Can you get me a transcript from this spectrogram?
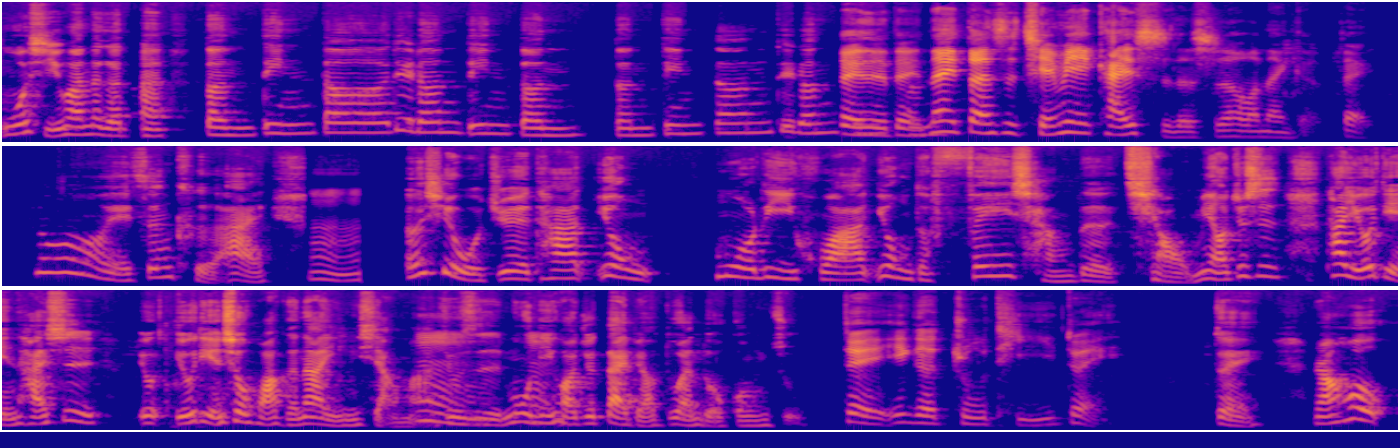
我喜欢那个嗯噔叮噔滴噔叮噔噔叮噔滴噔。对对对，那一段是前面一开始的时候那个对。对，真可爱。嗯，而且我觉得他用茉莉花用的非常的巧妙，就是它有点还是有有点受华格纳影响嘛，嗯、就是茉莉花就代表杜兰朵公主，对，一个主题，对对。然后，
